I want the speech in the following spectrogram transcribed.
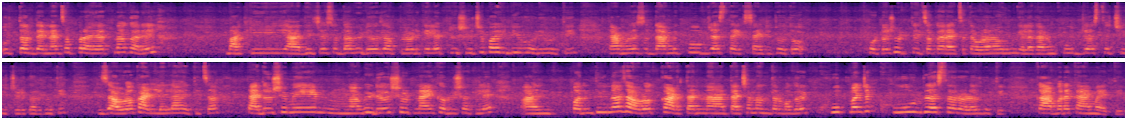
उत्तर देण्याचा प्रयत्न करेल. बाकी आधीचे सुद्धा व्हिडिओज अपलोड केले. प्रिशूची पहिली होळी होती. त्यामुळे सुद्धा आम्ही खूप जास्त एक्सायटेड होतो. फोटोशूट तिचं करायचं तेवढं राहून गेलं कारण खूप जास्त चिडचिड करत होती. जावळं काढलेलं आहे तिचं. त्या दिवशी मी व्हिडिओ शूट नाही करू शकले. आणि पण ती ना जावळं काढताना त्याच्यानंतर वगैरे खूप म्हणजे खूप जास्त रडत होती. का बरं काय माहिती?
